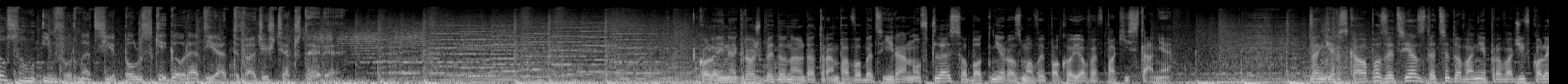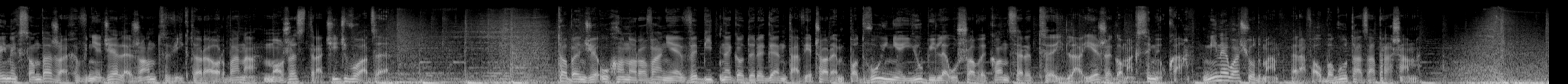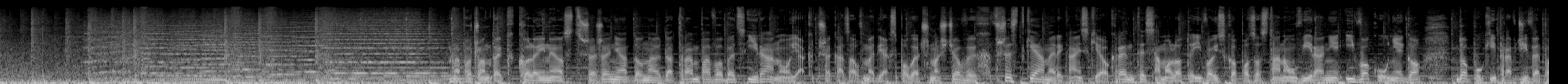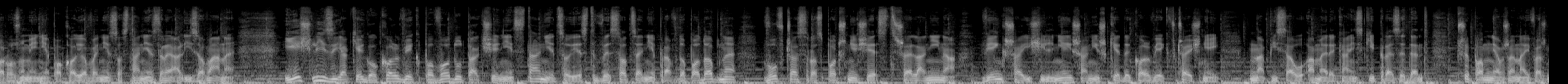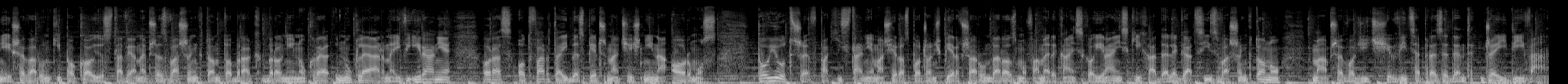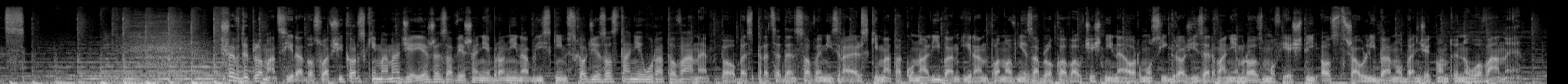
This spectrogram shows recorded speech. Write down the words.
To są informacje Polskiego Radia 24. Kolejne groźby Donalda Trumpa wobec Iranu. W tle sobotnie rozmowy pokojowe w Pakistanie. Węgierska opozycja zdecydowanie prowadzi w kolejnych sondażach. W niedzielę rząd Viktora Orbana może stracić władzę. To będzie uhonorowanie wybitnego dyrygenta. Wieczorem podwójnie jubileuszowy koncert dla Jerzego Maksymiuka. Minęła siódma. Rafał Boguta, zapraszam. Na początek kolejne ostrzeżenia Donalda Trumpa wobec Iranu. Jak przekazał w mediach społecznościowych, wszystkie amerykańskie okręty, samoloty i wojsko pozostaną w Iranie i wokół niego, dopóki prawdziwe porozumienie pokojowe nie zostanie zrealizowane. Jeśli z jakiegokolwiek powodu tak się nie stanie, co jest wysoce nieprawdopodobne, wówczas rozpocznie się strzelanina, większa i silniejsza niż kiedykolwiek wcześniej, napisał amerykański prezydent. Przypomniał, że najważniejsze warunki pokoju stawiane przez Waszyngton to brak broni nuklearnej nuklearnej w Iranie oraz otwarta i bezpieczna cieśnina Ormus. Pojutrze w Pakistanie ma się rozpocząć pierwsza runda rozmów amerykańsko-irańskich, a delegacji z Waszyngtonu ma przewodzić wiceprezydent J.D. Vance. Szef dyplomacji Radosław Sikorski ma nadzieję, że zawieszenie broni na Bliskim Wschodzie zostanie uratowane. Po bezprecedensowym izraelskim ataku na Liban Iran ponownie zablokował cieśninę Ormus i grozi zerwaniem rozmów, jeśli ostrzał Libanu będzie kontynuowany.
